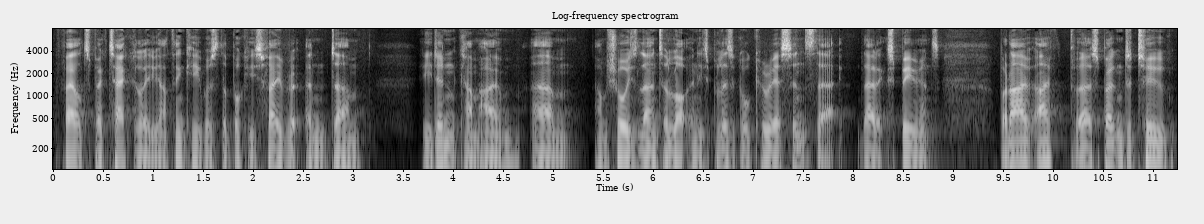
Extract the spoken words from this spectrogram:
failed spectacularly. I think he was the bookie's favourite and um, he didn't come home. Um, I'm sure he's learned a lot in his political career since that that experience. But I, have uh, spoken to two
